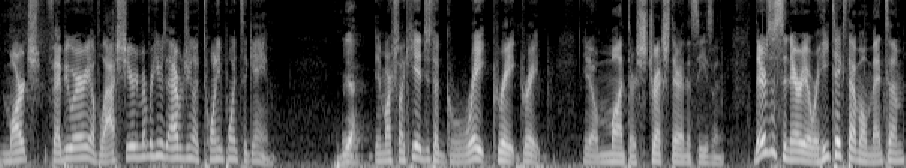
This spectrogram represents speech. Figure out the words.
March February of last year. Remember, he was averaging like 20 points a game Yeah, in March. Like he had just a great, great, great, you know, month or stretch there in the season. There's a scenario where he takes that momentum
